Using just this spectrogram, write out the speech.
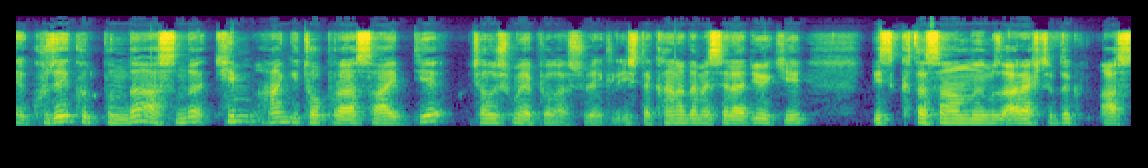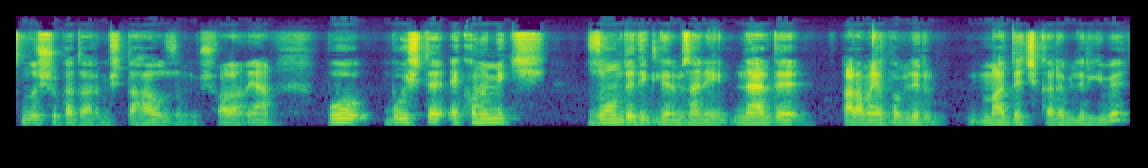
e, Kuzey Kutbu'nda aslında kim hangi toprağa sahip diye çalışma yapıyorlar sürekli. İşte Kanada mesela diyor ki biz kıta sahanlığımızı araştırdık aslında şu kadarmış daha uzunmuş falan. Yani bu bu işte ekonomik zon dediklerimiz hani nerede arama yapabilir, madde çıkarabilir gibi.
